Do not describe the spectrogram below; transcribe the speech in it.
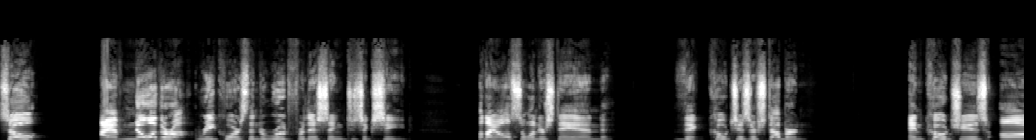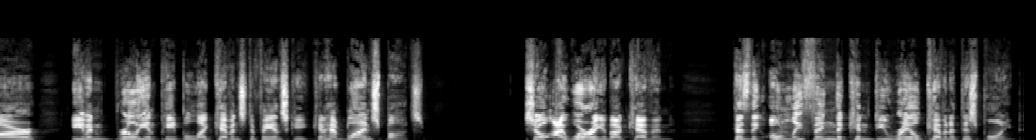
So I have no other uh, recourse than to root for this thing to succeed. But I also understand that coaches are stubborn and coaches are even brilliant people like Kevin Stefanski can have blind spots. So I worry about Kevin because the only thing that can derail Kevin at this point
